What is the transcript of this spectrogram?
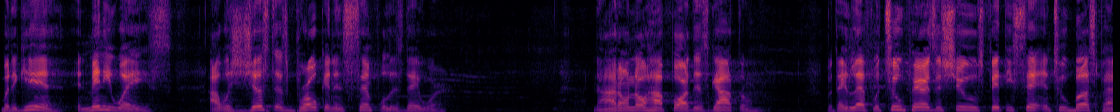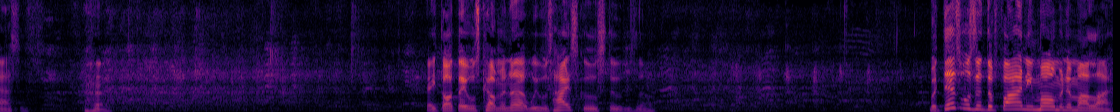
But again, in many ways, I was just as broken and simple as they were. Now, I don't know how far this got them, but they left with two pairs of shoes, 50 cent, and two bus passes. they thought they was coming up. We was high school students, though. But this was a defining moment in my life.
